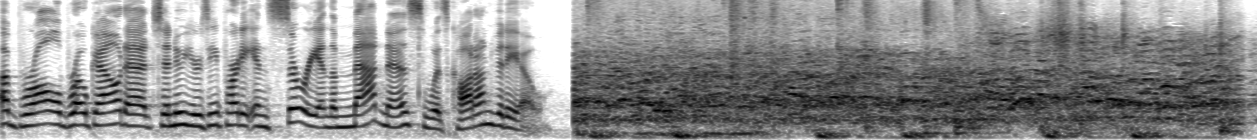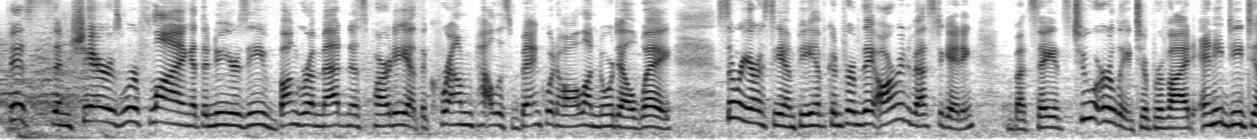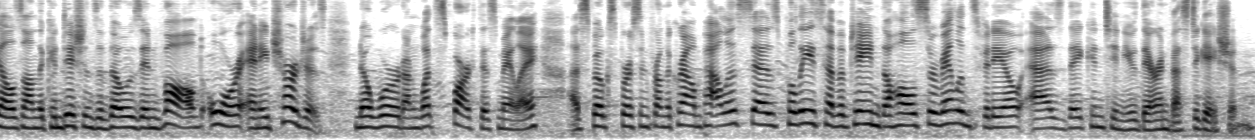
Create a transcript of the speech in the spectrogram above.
A brawl broke out at a New Year's Eve party in Surrey, and the madness was caught on video. And chairs were flying at the New Year's Eve Bhangra Madness party at the Crown Palace Banquet Hall on Nordell Way. Surrey RCMP have confirmed they are investigating, but say it's too early to provide any details on the conditions of those involved or any charges. No word on what sparked this melee. A spokesperson from the Crown Palace says police have obtained the hall's surveillance video as they continue their investigation.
